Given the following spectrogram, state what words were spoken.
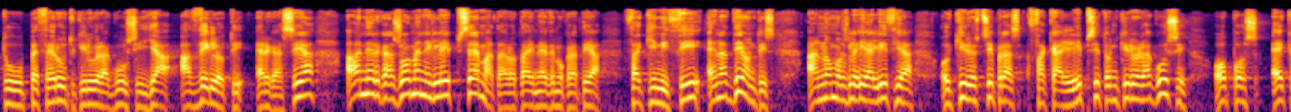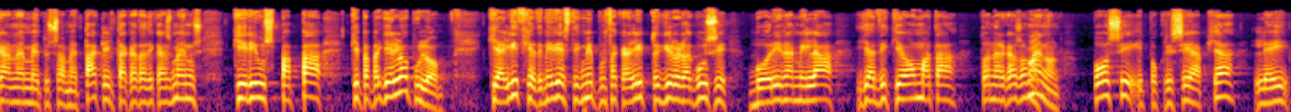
του πεθερού του κυρίου Ραγκούση για αδήλωτη εργασία. Αν η εργαζόμενη λέει ψέματα, ρωτάει η Νέα Δημοκρατία, θα κινηθεί εναντίον της. Αν όμως λέει αλήθεια, ο κύριος Τσίπρας θα καλύψει τον κύριο Ραγκούση, όπως έκανε με τους αμετάκλητα καταδικασμένους κυρίους Παπά και Παπαγγελόπουλο. Και αλήθεια, την ίδια στιγμή που θα καλύπτει τον κύριο Ραγκούση, μπορεί να μιλά για δικαιώματα των εργαζομένων. Πόση υποκρισία πια, λέει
